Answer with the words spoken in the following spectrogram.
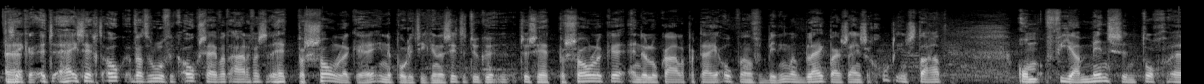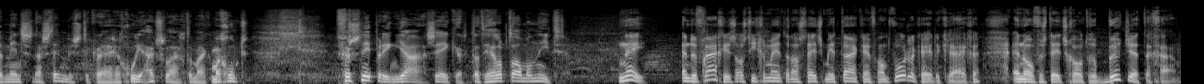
Zeker. Het, hij zegt ook, wat Roelvink ook zei, wat aardig was... het persoonlijke hè, in de politiek. En daar zit natuurlijk tussen het persoonlijke en de lokale partijen ook wel een verbinding. Want blijkbaar zijn ze goed in staat om via mensen toch uh, mensen naar stembus te krijgen. Een goede uitslagen te maken. Maar goed, versnippering, ja, zeker. Dat helpt allemaal niet. Nee. En de vraag is, als die gemeenten dan steeds meer taken en verantwoordelijkheden krijgen... en over steeds grotere budgetten gaan...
